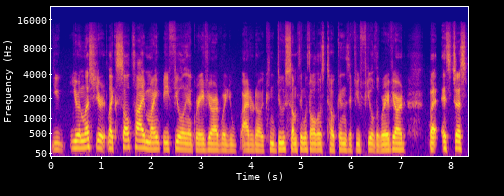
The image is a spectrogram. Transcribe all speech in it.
you you unless you're like Sultai might be fueling a graveyard where you I don't know you can do something with all those tokens if you fuel the graveyard, but it's just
